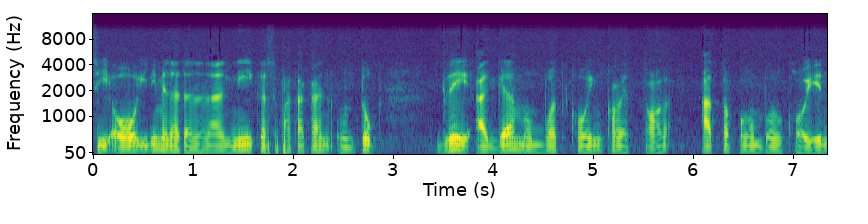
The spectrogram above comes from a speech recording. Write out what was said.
CO ini menandatangani kesepakatan untuk Gray agar membuat koin kolektor atau pengumpul koin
